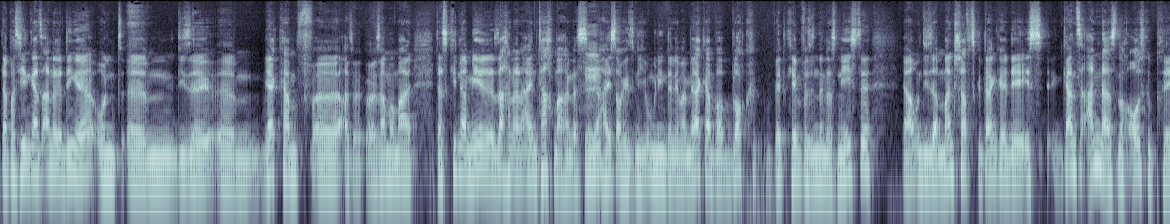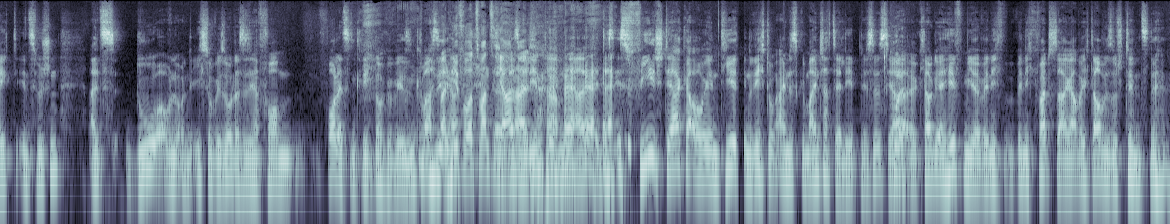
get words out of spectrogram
da passieren ganz andere Dinge und ähm, diese ähm, Mehrkampf, äh, also sagen wir mal, dass Kinder mehrere Sachen an einem Tag machen, das mhm. heißt auch jetzt nicht unbedingt dann immer Mehrkampf, aber Blockwettkämpfe sind dann das nächste. Ja, und dieser Mannschaftsgedanke, der ist ganz anders noch ausgeprägt inzwischen als du und, und ich sowieso. Das ist ja vor dem vorletzten Krieg noch gewesen, quasi. Bei mir vor 20 Jahren das halt. erlebt haben. Ja, das ist viel stärker orientiert in Richtung eines Gemeinschaftserlebnisses. Ja, cool. Claudia, hilf mir, wenn ich, wenn ich Quatsch sage, aber ich glaube, so stimmt's. Ne?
